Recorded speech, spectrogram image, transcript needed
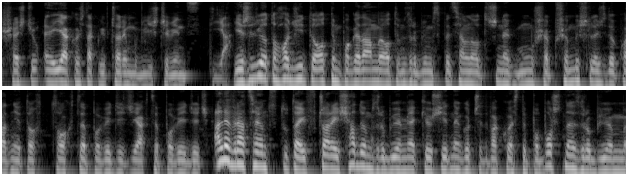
6. E, jakoś tak mi wczoraj mówiliście, więc ja. Jeżeli o to chodzi, to o tym pogadamy, o tym zrobimy specjalny odcinek, muszę przemyśleć dokładnie to, co chcę powiedzieć, jak chcę powiedzieć. Ale wracając tutaj, wczoraj siadłem, zrobiłem jakiegoś jednego czy dwa questy poboczne, zrobiłem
